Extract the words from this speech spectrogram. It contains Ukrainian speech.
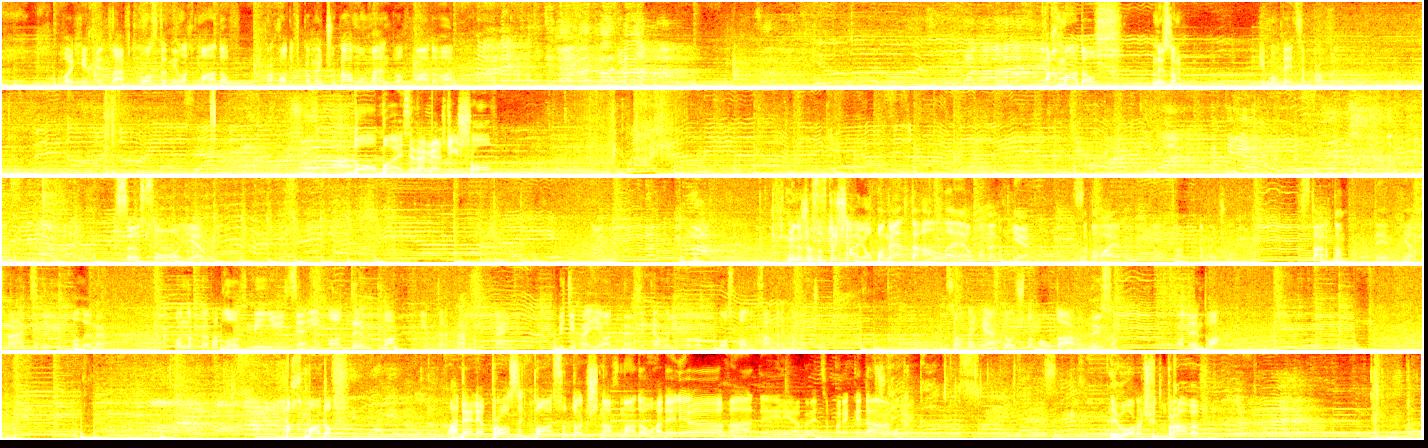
Вихід від лефт пост Данил Ахмадов. Проходить Каменчука. Момент у Ахмадова. Ахмадов низом. Йому вдається пробити. До Безіна м'яч дійшов. Сесоєв. Він вже зустрічає опонента, але опонент є і забиває Олександр Каменчук. Стартом 19-ї хвилини. Рахунок на табло змінюється. І 1-2. Інтеркар Україн відіграє одне взяття воріт Просто Олександр Каменчук. Завдає точного удару низом. 1-2. Ахмадов. Гаделія просить пасу. Точно Ахмадов. Гаделія. Гаделія береться перекидати. Ліворуч відправив.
